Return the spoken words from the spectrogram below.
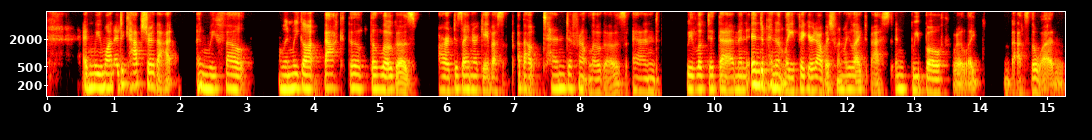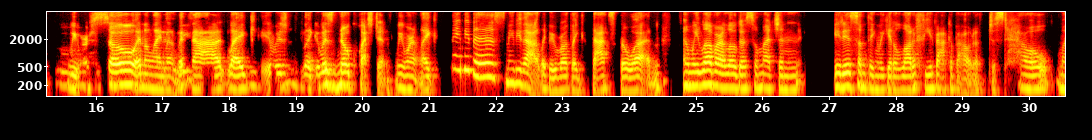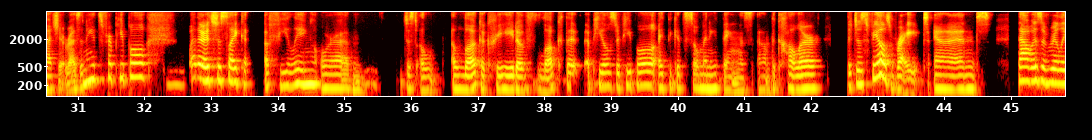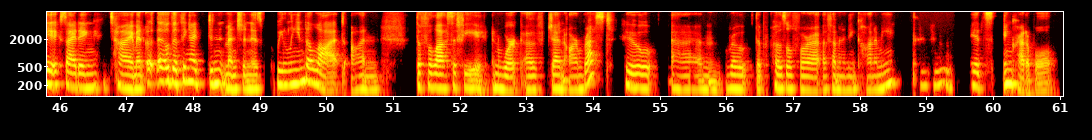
and we wanted to capture that. And we felt when we got back the, the logos, our designer gave us about 10 different logos and we looked at them and independently figured out which one we liked best. And we both were like, that's the one. We were so in alignment with that. Like it was like, it was no question. We weren't like, maybe this, maybe that. Like we were both like, that's the one. And we love our logo so much. And it is something we get a lot of feedback about of just how much it resonates for people mm. whether it's just like a feeling or um, just a, a look a creative look that appeals to people. I think it's so many things um, the color it just feels right. And that was a really exciting time. And uh, oh, the thing i didn't mention is we leaned a lot on the philosophy and work of jen armbrust who um, wrote the proposal for a, a feminine economy. Mm-hmm. It's incredible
